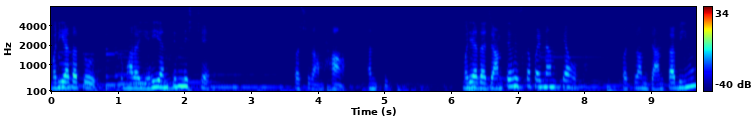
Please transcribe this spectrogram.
मर्यादा तो तुम्हारा यही अंतिम निश्चय है। परशुराम हाँ अंतिम। मर्यादा, जानते हो इसका परिणाम क्या होगा? परशुराम जानता भी हूँ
